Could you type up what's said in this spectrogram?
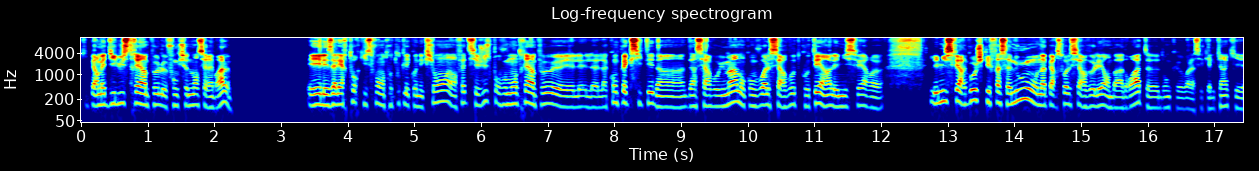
qui permettent d'illustrer un peu le fonctionnement cérébral et les allers-retours qui se font entre toutes les connexions. En fait, c'est juste pour vous montrer un peu euh, la, complexité d'un cerveau humain. Donc, on voit le cerveau de côté, hein, l'hémisphère euh, l'hémisphère gauche qui est face à nous. On aperçoit le cervelet en bas à droite. Donc, voilà, c'est quelqu'un qui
